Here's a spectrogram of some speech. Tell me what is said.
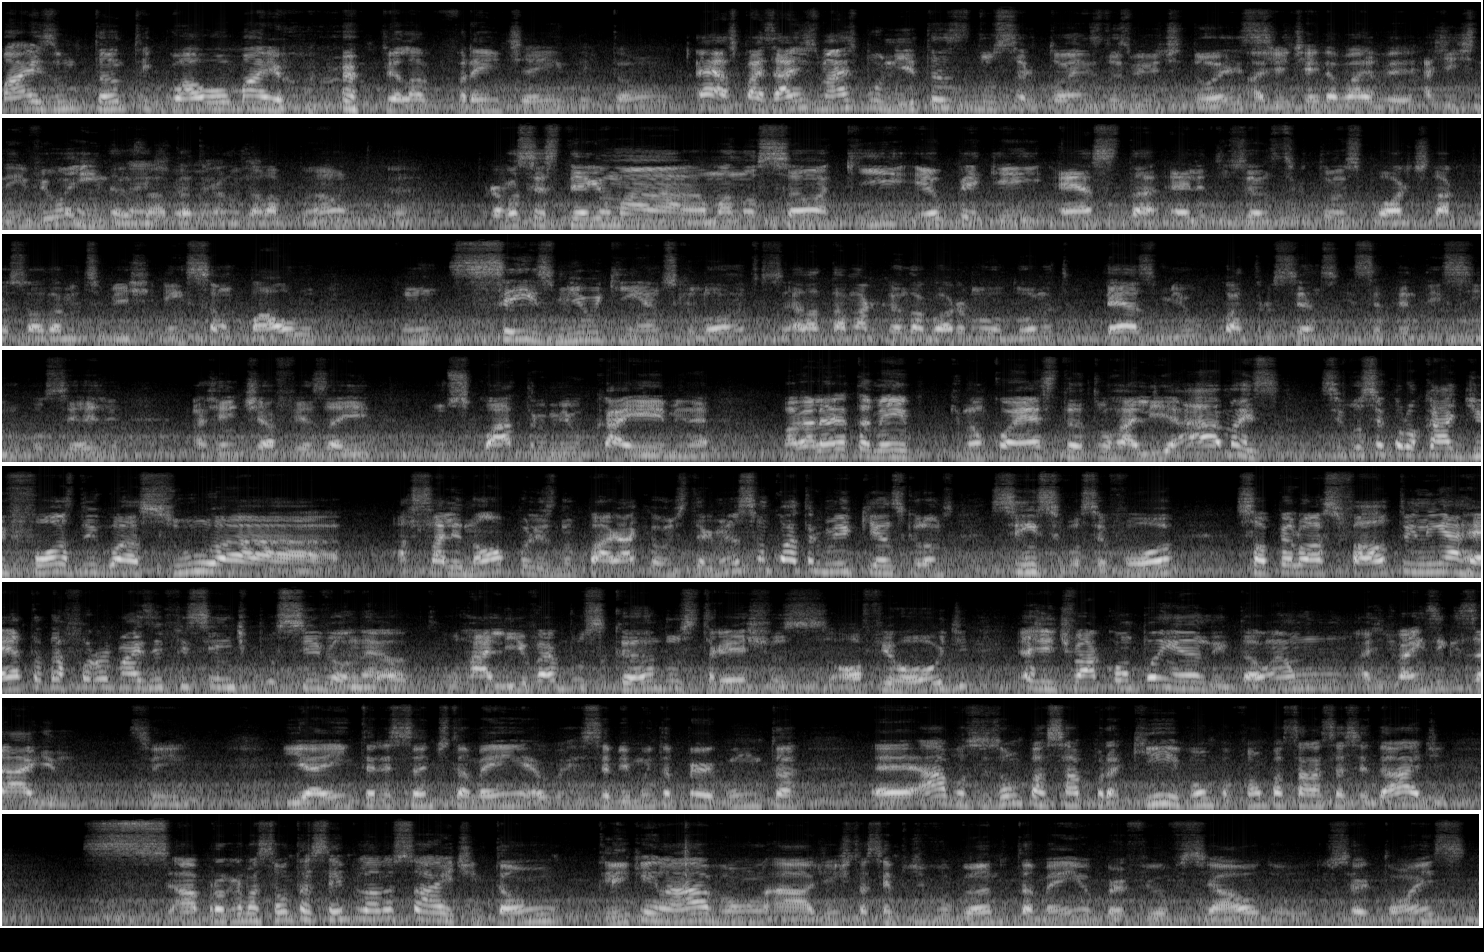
mais um tanto igual ou maior pela frente ainda, então... É, as paisagens mais bonitas dos Sertões 2022... A gente ainda vai ver. A gente nem viu ainda, Exatamente. né? A gente vai no Jalapão... É. Para vocês terem uma, uma noção aqui, eu peguei esta L200 Triton Sport lá com o pessoal da Mitsubishi em São Paulo com 6.500 quilômetros. Ela está marcando agora no odômetro 10.475, ou seja, a gente já fez aí uns 4.000 km, né? Uma galera também que não conhece tanto o rally, ah, mas se você colocar de Foz do Iguaçu a, a Salinópolis, no Pará, que é onde termina, são 4.500 km. Sim, se você for só pelo asfalto em linha reta da forma mais eficiente possível, né? O rally vai buscando os trechos off-road e a gente vai acompanhando, então é um, a gente vai em zigue-zague, né? Sim. E aí interessante também, eu recebi muita pergunta, é, ah, vocês vão passar por aqui, vão, vão passar nessa cidade? A programação está sempre lá no site, então cliquem lá, vão, a gente está sempre divulgando também o perfil oficial do, dos Sertões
